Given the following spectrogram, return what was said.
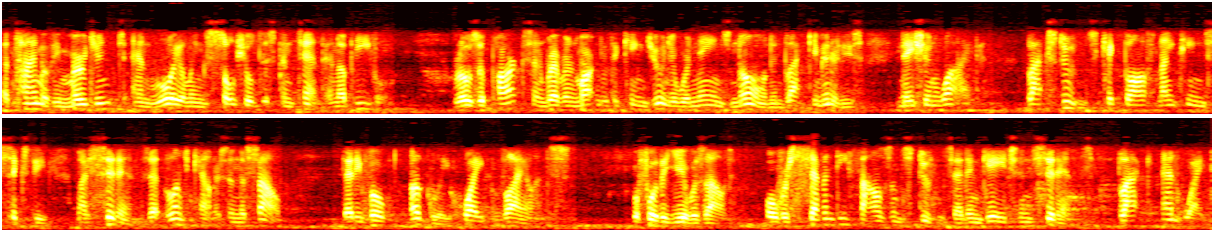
a time of emergent and roiling social discontent and upheaval. Rosa Parks and Reverend Martin Luther King Jr. were names known in black communities nationwide. Black students kicked off 1960 by sit-ins at lunch counters in the South that evoked ugly white violence. Before the year was out, over 70,000 students had engaged in sit-ins, black and white.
